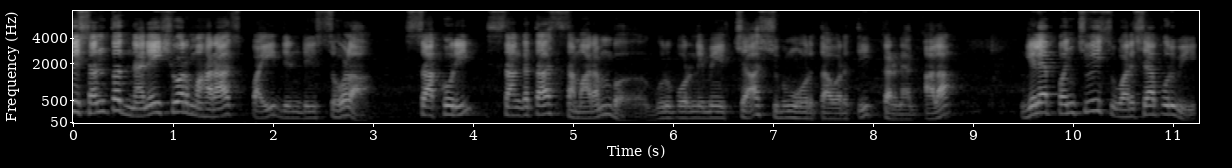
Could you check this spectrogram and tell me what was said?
श्री संत ज्ञानेश्वर महाराज पायी दिंडी सोहळा. साकोरी सांगता समारंभ गुरुपौर्णिमेच्या शुभमुहूर्तावरती करण्यात आला. गेल्या पंचवीस वर्षापूर्वी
